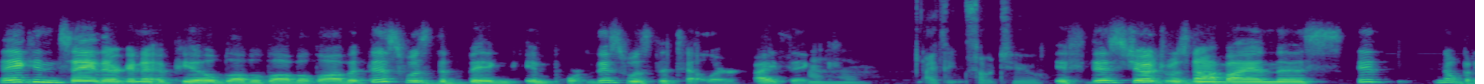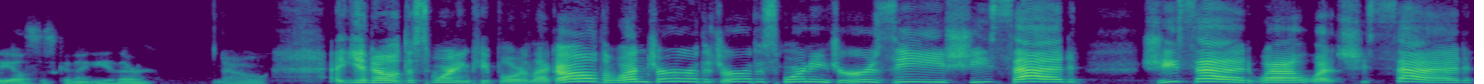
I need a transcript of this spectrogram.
They can say they're going to appeal blah blah blah blah blah, but this was the big important this was the teller, I think. Mhm. I think so too. If this judge was not buying this, it nobody else is going to either. No. Uh, You know, this morning people were like, oh, the one juror, the juror this morning, juror Z, she said, she said, well, what she said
